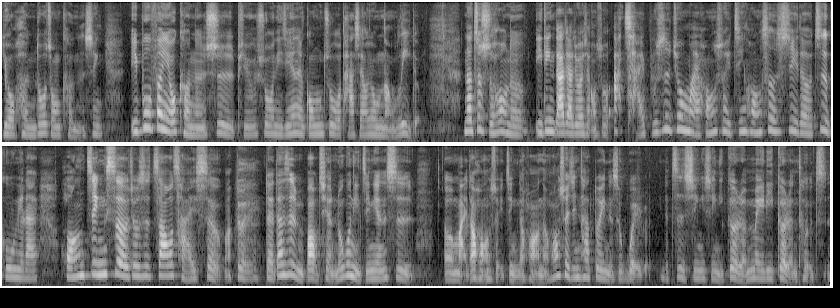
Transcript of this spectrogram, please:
有很多种可能性。一部分有可能是，比如说你今天的工作它是要用脑力的，那这时候呢，一定大家就会想说啊，才不是就买黄水晶，黄色系的，自古以来。黄金色就是招财色嘛，对对，但是很抱歉，如果你今天是呃买到黄水晶的话呢，黄水晶它对应的是贵人，你的自信心、你个人魅力、个人特质。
